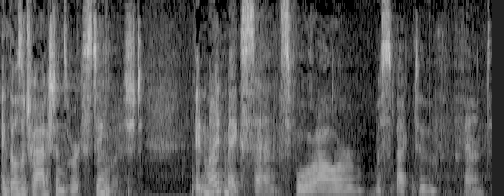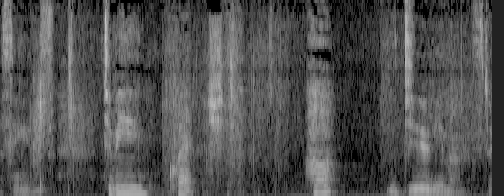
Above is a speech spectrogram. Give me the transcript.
if those attractions were extinguished, it might make sense for our respective fantasies to be quenched. Huh? Doogie monster.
